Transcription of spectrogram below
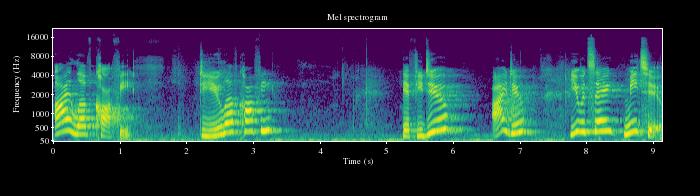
I love coffee. Do you love coffee? If you do, I do you would say, Me too.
